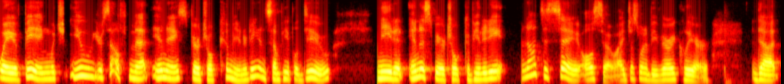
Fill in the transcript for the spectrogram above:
way of being, which you yourself met in a spiritual community, and some people do meet it in a spiritual community. Not to say also, I just want to be very clear that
